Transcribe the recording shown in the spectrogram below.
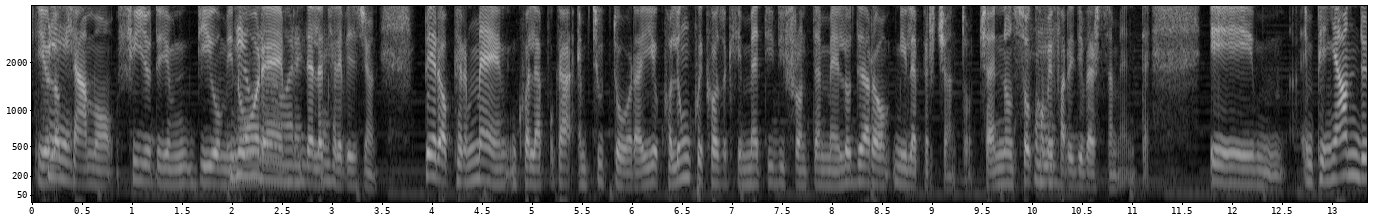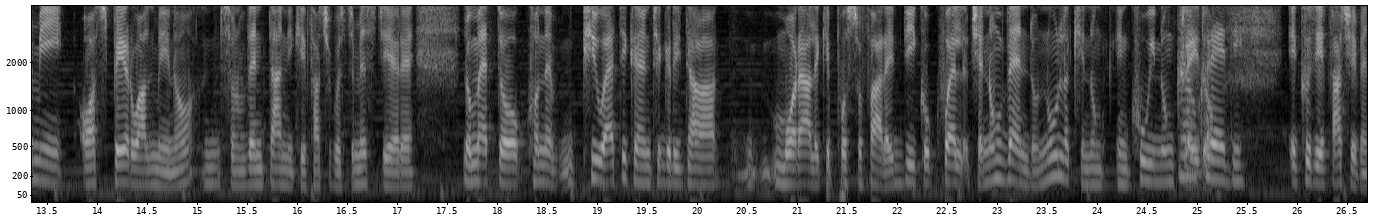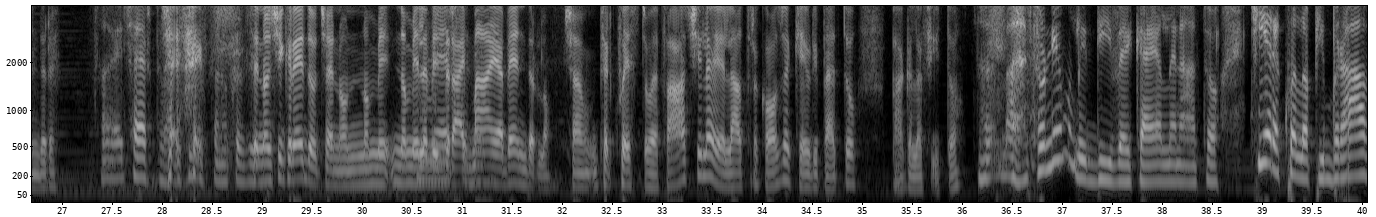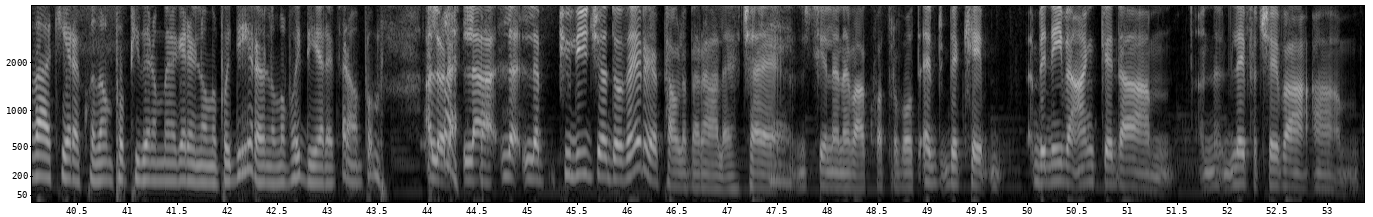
io Sì. lo chiamo figlio di un dio minore, minore, della sì. televisione. Però per me in quell'epoca e tuttora io qualunque cosa che metti di fronte a me lo darò mille per cento, cioè non so Sì. come fare diversamente. E impegnandomi, o spero almeno, sono vent'anni che faccio questo mestiere, lo metto con più etica e integrità morale che posso fare. Dico quello, cioè non vendo nulla che non- in cui non Non credo. credi? e così è facile vendere. Eh, certo, Cioè, se, se non ci credo, cioè, non, non me, non me la Non riesci vedrai a mai a venderlo. Cioè, per questo è facile. E l'altra cosa è che, ripeto, paga l'affitto. Eh, Ma torniamo alle dive che hai allenato. Chi era quella più brava? Chi era quella un po' più vera? Magari non lo puoi dire, non lo puoi dire, però un po'. Allora, la, la- la più ligia a dovere è Paola Barale, cioè Sì. si allenava quattro volte, eh, perché veniva anche da... Lei faceva um,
